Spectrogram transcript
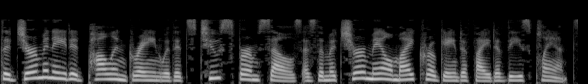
The germinated pollen grain with its two sperm cells is the mature male microgametophyte of these plants.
